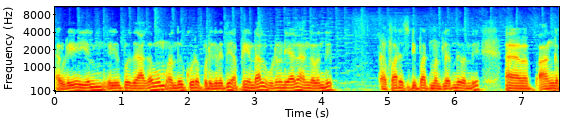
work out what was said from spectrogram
அவருடைய எலும் இருப்பதாகவும் வந்து கூறப்படுகிறது. அப்படி என்றால் உடனடியாக அங்க வந்து ஃபாரஸ்ட் டிபார்ட்மெண்ட்லேருந்து வந்து அங்கே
